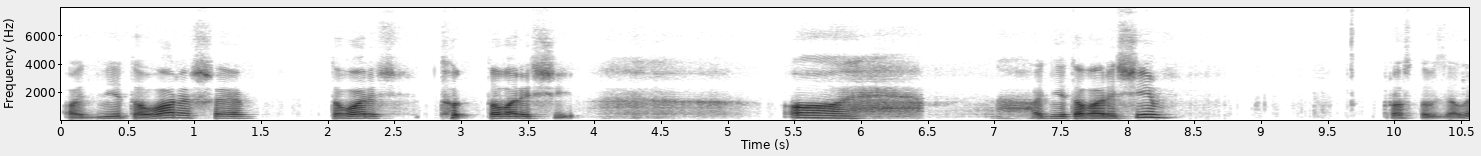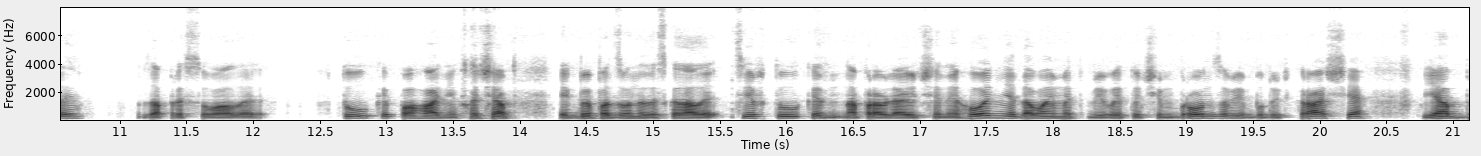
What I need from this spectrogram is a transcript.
одні товариші, товариш, товариші. Ой. Одні товариші просто взяли, запресували втулки погані. Хоча б, якби подзвонили, сказали, ці втулки направляючи негодні, давай ми тобі виточимо бронзові, будуть краще. Я б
